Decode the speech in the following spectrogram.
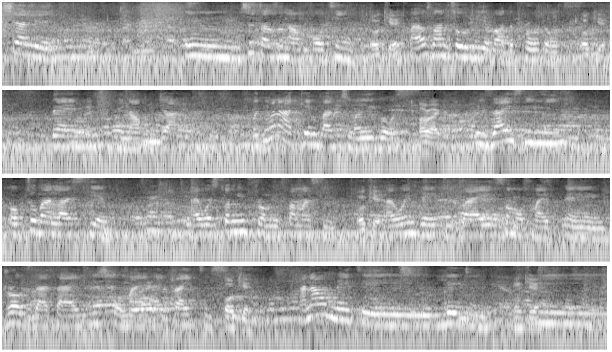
Actually, in 2014, Okay. my husband told me about the product. Okay. Then in Abuja. But when I came back to Lagos, All right. precisely October last year, I was coming from a pharmacy. Okay. I went there to buy some of my uh, drugs that I use for my arthritis. Okay. And I now met a lady. Okay. We,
